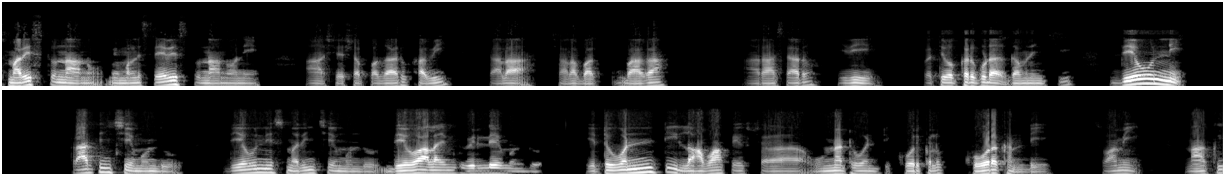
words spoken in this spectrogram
స్మరిస్తున్నాను మిమ్మల్ని సేవిస్తున్నాను అని ఆ శేషప్ప గారు కవి చాలా చాలా బాగా రాశారు. ఇది ప్రతి ఒక్కరు కూడా గమనించి దేవుణ్ణి ప్రార్థించే ముందు దేవుణ్ణి స్మరించే ముందు దేవాలయంకి వెళ్ళే ముందు ఎటువంటి లాభాపేక్ష ఉన్నటువంటి కోరికలు కోరకండి. స్వామి నాకు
